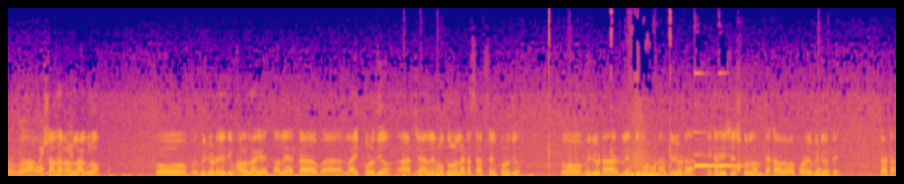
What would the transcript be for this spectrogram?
অসাধারণ লাগল। তো ভিডিওটা যদি ভালো লাগে তাহলে একটা লাইক করে দিও আর চ্যানেলে নতুন হলে একটা সাবস্ক্রাইব করে দিও। তো ভিডিওটা আর লেন্দি করব না ভিডিওটা এখানেই শেষ করলাম। দেখা হবে আবার পরের ভিডিওতে। টাটা।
